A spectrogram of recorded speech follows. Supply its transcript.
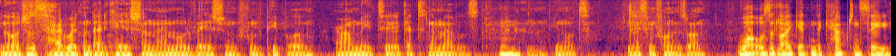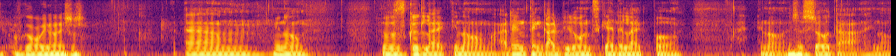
you know, just hard work and dedication and motivation from the people around me to get to them levels, and you know it's nice and fun as well. What was it like getting the captaincy of Galway United? Um, you know, it was good. Like you know, I didn't think I'd be the one to get it. Like, but you know, it just showed that you know,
